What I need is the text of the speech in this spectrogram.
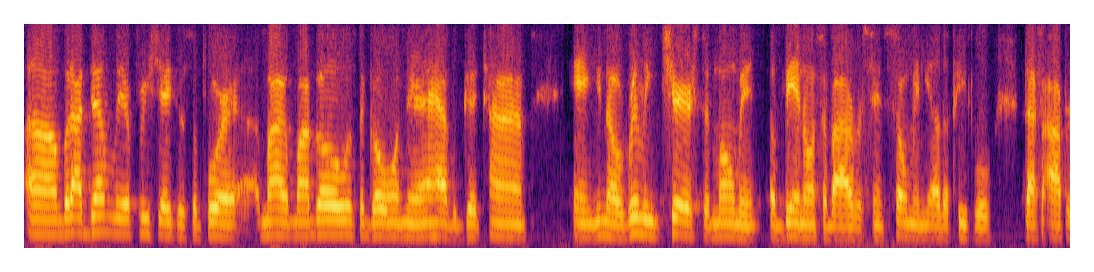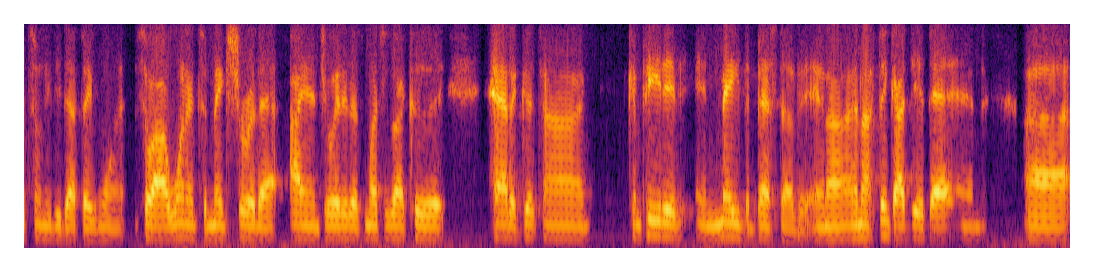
Um, but I definitely appreciate the support. My my goal was to go on there and have a good time and you know really cherish the moment of being on Survivor since so many other people that's opportunity that they want. So I wanted to make sure that I enjoyed it as much as I could, had a good time, competed, and made the best of it. And I and I think I did that. And uh,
